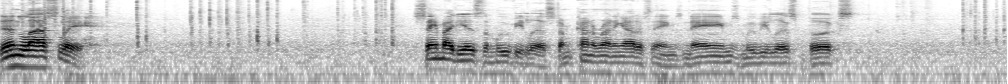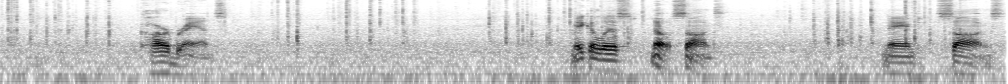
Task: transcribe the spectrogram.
Then lastly, same idea as the movie list. I'm kind of running out of things. Names, movie list, books, car brands. Make a list. No, songs. Named songs.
